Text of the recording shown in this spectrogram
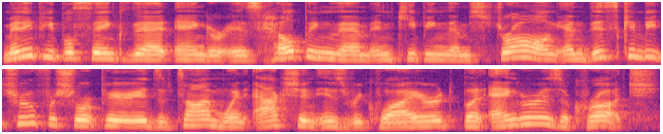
Many people think that anger is helping them and keeping them strong, and this can be true for short periods of time when action is required, but anger is a crutch.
